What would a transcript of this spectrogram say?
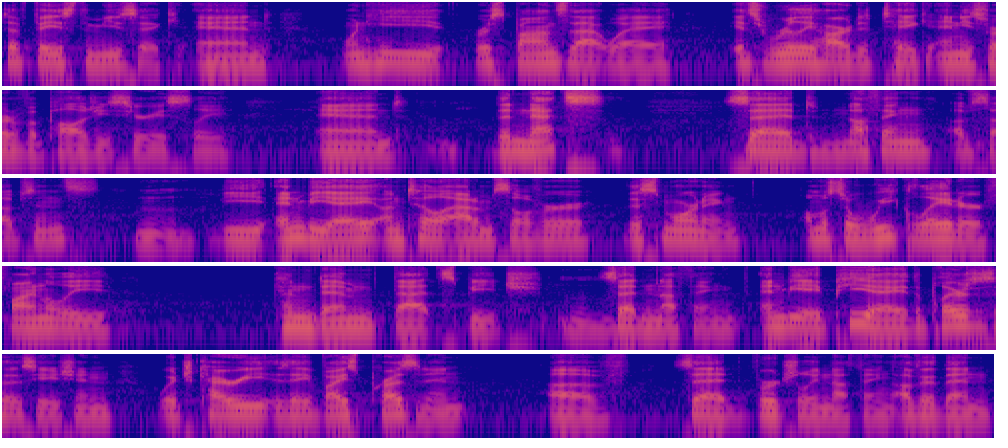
to face the music. And when he responds that way, it's really hard to take any sort of apology seriously. And the Nets said nothing of substance. Mm. The NBA, until Adam Silver this morning, almost a week later, finally condemned that speech, said nothing. NBA PA, the Players Association, which Kyrie is a vice president of, said virtually nothing other than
